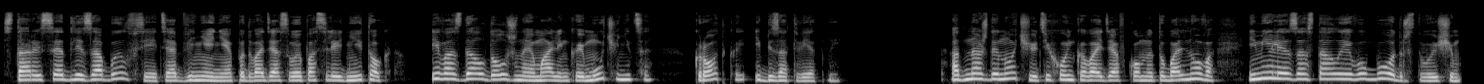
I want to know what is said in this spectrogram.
Старый Сэдли забыл все эти обвинения, подводя свой последний итог, и воздал должное маленькой мученице, кроткой и безответной. Однажды ночью, тихонько войдя в комнату больного, Эмилия застала его бодрствующим,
